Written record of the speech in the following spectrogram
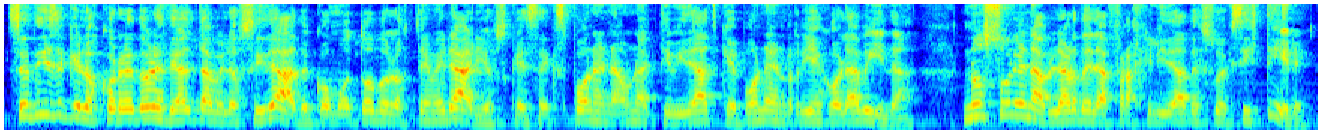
Se dice que los corredores de alta velocidad, como todos los temerarios que se exponen a una actividad que pone en riesgo la vida, no suelen hablar de la fragilidad de su existir,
